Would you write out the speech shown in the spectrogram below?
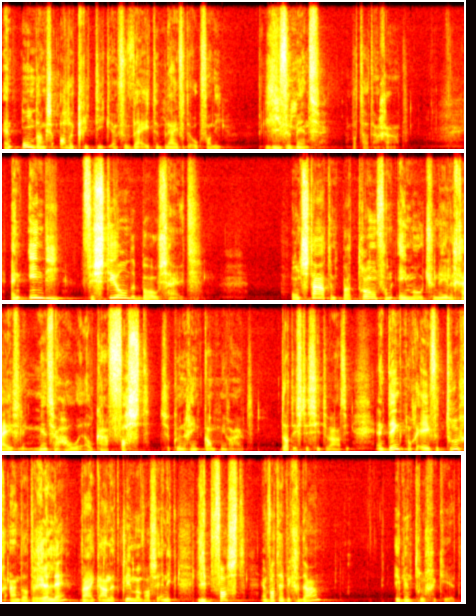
En ondanks alle kritiek en verwijten blijven het ook van die lieve mensen wat dat aan gaat. En in die verstilde boosheid ontstaat een patroon van emotionele gijzeling. Mensen houden elkaar vast. Ze kunnen geen kant meer uit. Dat is de situatie. En denk nog even terug aan dat relais waar ik aan het klimmen was en ik liep vast. En wat heb ik gedaan? Ik ben teruggekeerd.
